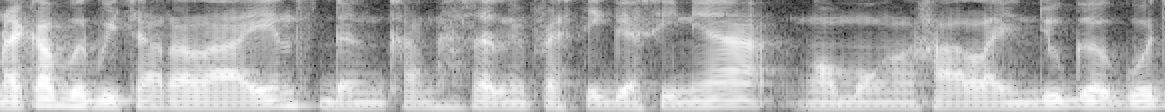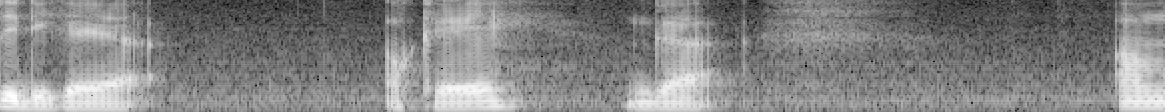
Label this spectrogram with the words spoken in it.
mereka berbicara lain sedangkan hasil investigasinya ngomong hal lain juga. Gue jadi kayak oke nggak. Em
